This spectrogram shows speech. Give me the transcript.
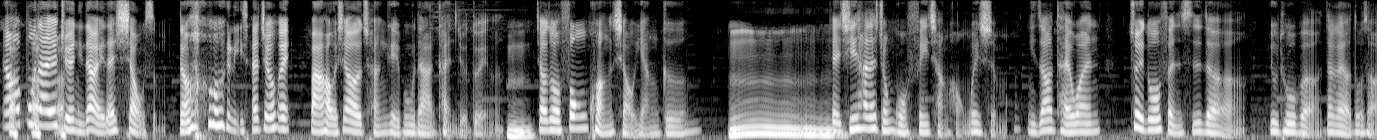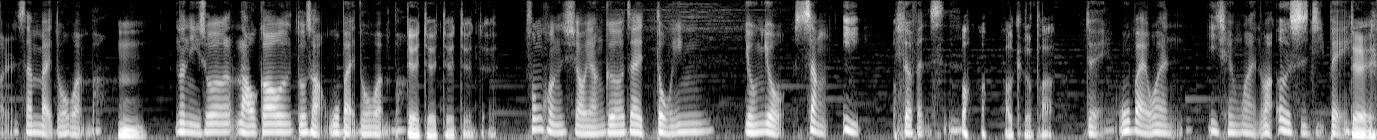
然后布大就觉得你到底在笑什么，然后李莎就会把好笑的传给布大看就对了。嗯，叫做疯狂小杨哥。嗯，对，其实他在中国非常红。为什么？你知道台湾最多粉丝的 YouTuber 大概有多少人？三百多万吧。嗯，那你说老高多少？五百多万吧。对对对对对。疯狂小杨哥在抖音拥有上亿的粉丝，好可怕。对，五百万、一千万，哇，二十几倍。对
